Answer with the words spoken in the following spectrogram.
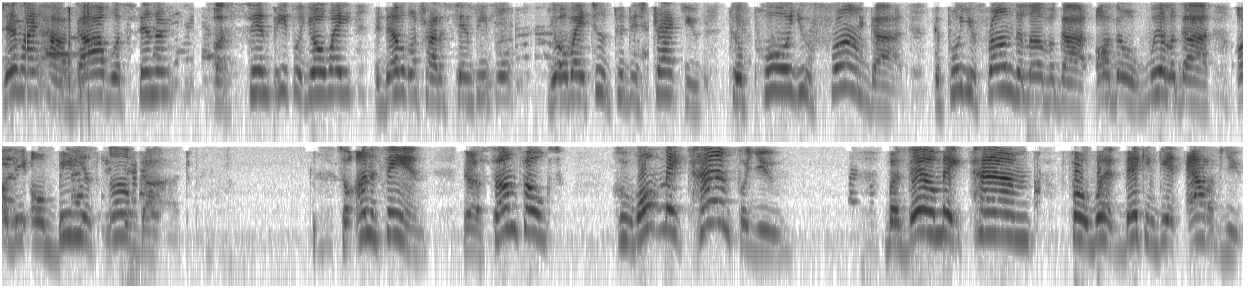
Just like how God will send her or send people your way, the devil going to try to send people your way too to distract you, to pull you from God, to pull you from the love of God or the will of God or the obedience of God. So understand, there are some folks who won't make time for you, but they'll make time for what they can get out of you.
